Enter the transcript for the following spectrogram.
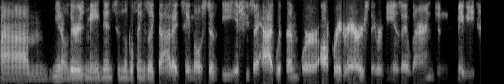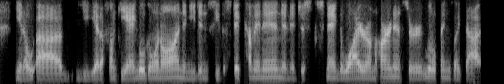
um, you know, there is maintenance and little things like that. I'd say most of the issues I had with them were operator errors. They were me as I learned, and maybe you know, uh, you get a funky angle going on, and you didn't see the stick coming in, and it just snagged the wire on the harness, or little things like that.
